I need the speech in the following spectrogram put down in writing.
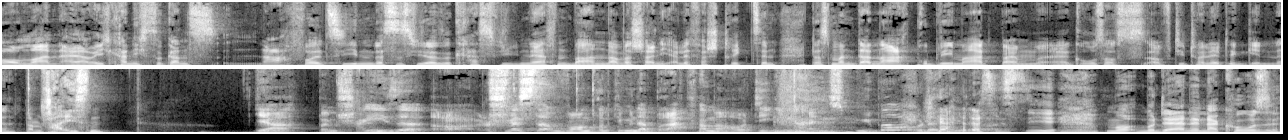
Oh Mann, Alter, aber ich kann nicht so ganz nachvollziehen, das ist wieder so krass, wie die Nervenbahnen da wahrscheinlich alle verstrickt sind, dass man danach Probleme hat beim äh, groß aufs, auf die Toilette gehen, ne? Beim Scheißen. Ja, beim Scheiße. Oh, Schwester, warum kommt die mit der Bratpfanne? Haut die ihm eins über? Oder ja, das was? ist die mo moderne Narkose.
